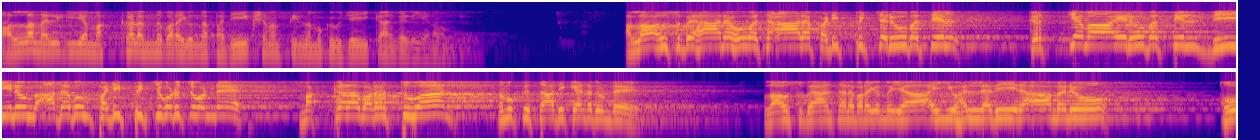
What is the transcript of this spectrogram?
അള്ള നൽകിയ മക്കൾ എന്ന് പറയുന്ന പരീക്ഷണത്തിൽ നമുക്ക് വിജയിക്കാൻ കഴിയണം. അള്ളാഹു സുബാനഹുവാല പഠിപ്പിച്ച രൂപത്തിൽ കൃത്യമായ രൂപത്തിൽ ദീനും അതവും പഠിപ്പിച്ചു കൊടുത്തുകൊണ്ട് മക്കളെ വളർത്തുവാൻ നമുക്ക് സാധിക്കേണ്ടതുണ്ട്. അള്ളാഹു സുബാൻ തല പറയുന്നു യാ അയ്യുഹല്ലദീന ആമനു ഖൂ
